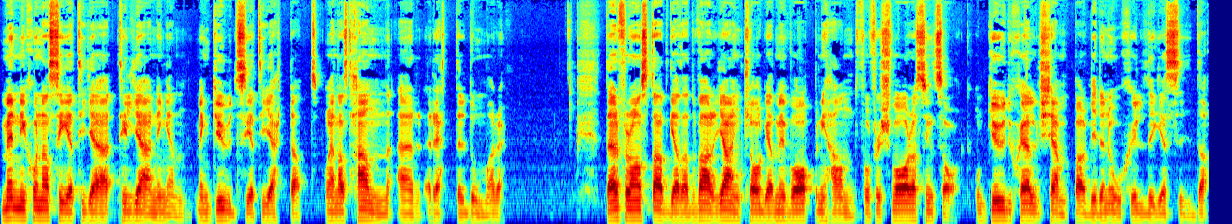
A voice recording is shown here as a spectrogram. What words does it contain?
Människorna ser till, till gärningen, men Gud ser till hjärtat, och endast han är rätter domare. Därför har han stadgat att varje anklagad med vapen i hand får försvara sin sak och Gud själv kämpar vid den oskyldiges sida.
